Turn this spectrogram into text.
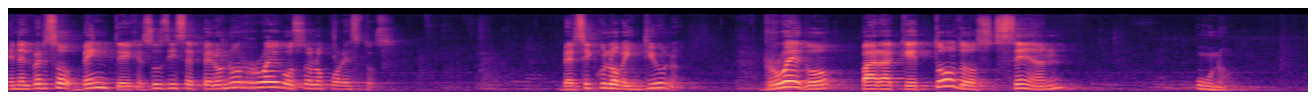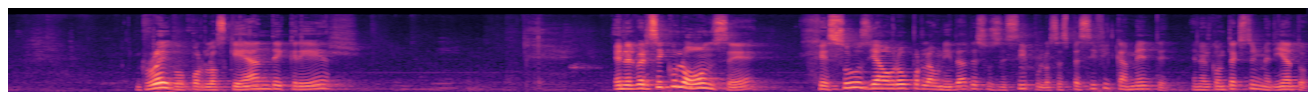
En el verso 20 Jesús dice, pero no ruego solo por estos. Versículo 21, ruego para que todos sean uno. Ruego por los que han de creer en el versículo 11, Jesús ya oró por la unidad de sus discípulos, específicamente en el contexto inmediato.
